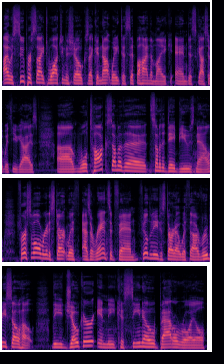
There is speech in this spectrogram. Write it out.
I was super psyched watching the show because I could not wait to sit behind the mic and discuss it with you guys. Uh, we'll talk some of the some of the debuts now. First of all, we're going to start with as a Rancid fan, feel the need to start out with uh, Ruby Soho, the Joker in the Casino Battle Royal,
